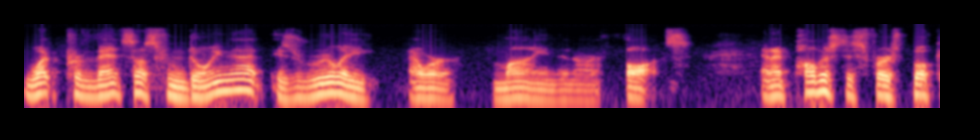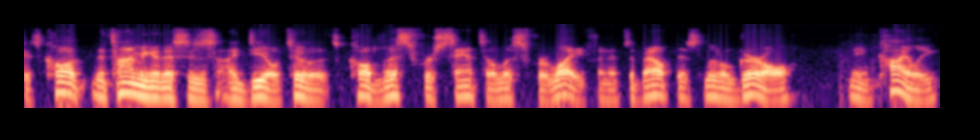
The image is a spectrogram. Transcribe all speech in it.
what prevents us from doing that is really our mind and our thoughts. And i published this first book. It's called the timing of this is ideal too. It's called list for santa list for life. And it's about this little girl named kylie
